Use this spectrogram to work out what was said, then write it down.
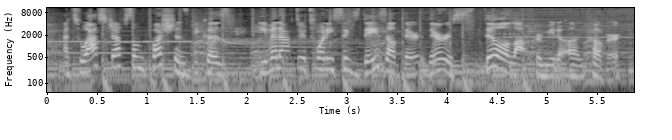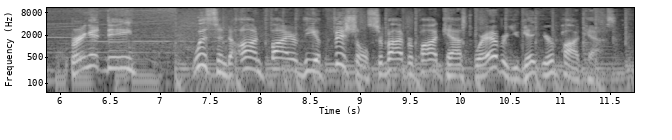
and to ask Jeff some questions because even after 26 days out there, there is still a lot for me to uncover. Bring it, D. Listen to On Fire, the official Survivor podcast, wherever you get your podcast.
